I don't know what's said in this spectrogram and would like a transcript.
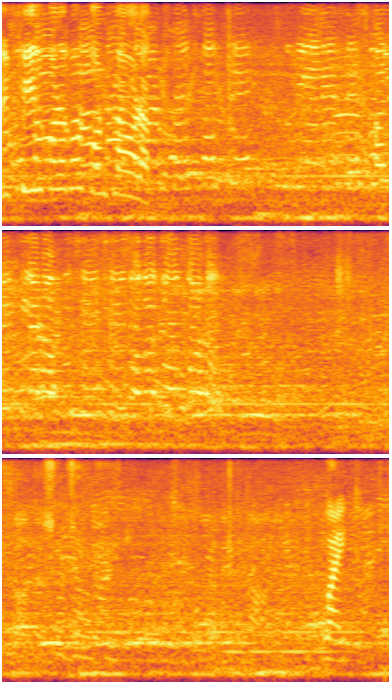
তুই ফিল করে বল কোন ফ্লাওয়ার আঁকলো। তুমি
